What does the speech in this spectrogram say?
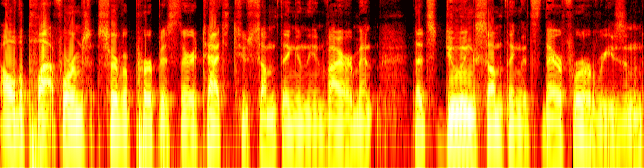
All the platforms serve a purpose. They're attached to something in the environment that's doing something that's there for a reason.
